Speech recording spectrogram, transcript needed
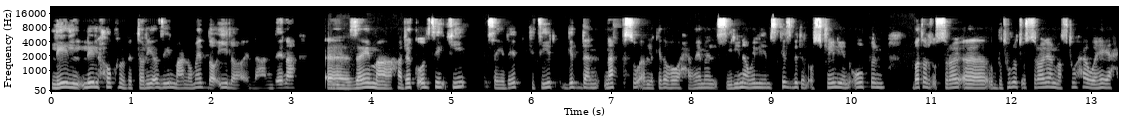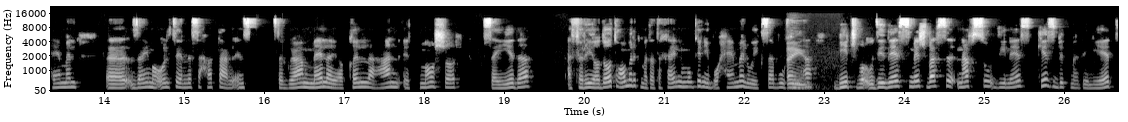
ليه ليه الحكم بالطريقة دي؟ المعلومات ضئيلة اللي عندنا. آه زي ما حضرتك قلتي في سيدات كتير جدا نافسوا قبل كده وهو حوامل سيرينا ويليامز كسبت ال Australian Open بطلة استراليا آه بطولة أستراليا المفتوحة وهي حامل. آه زي ما قلت أنا لسه حاطة على الانستغرام ما لا يقل عن 12 سيدة. في الرياضات عمرك ما تتخيل ممكن يبقوا حامل ويكسبوا فيها. أيوة. beach ودي ناس مش بس نافسوا دي ناس كسبت ميداليات.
